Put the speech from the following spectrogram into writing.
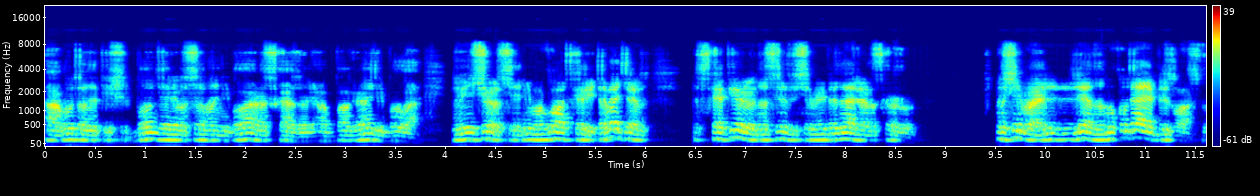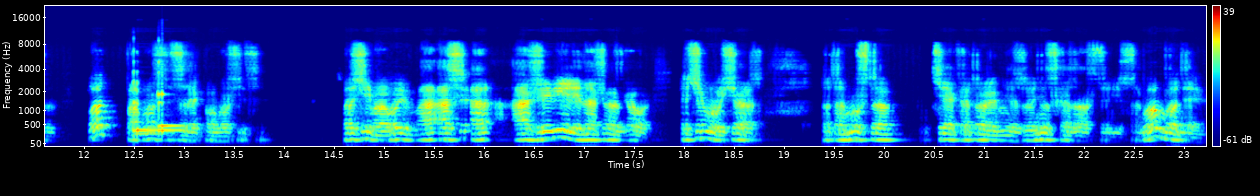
а, вот она пишет. Бондарева сама не была, рассказывали, а в Баграде была. Ну еще раз, я не могу открыть. Давайте я скопирую, на следующем вебинаре расскажу. Спасибо, Лена, ну куда я без вас? Вот помощница так помощница. Спасибо, вы оживили наш разговор. Почему, еще раз? Потому что те, которые мне звонил, сказал, что не в самом Бондареве,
